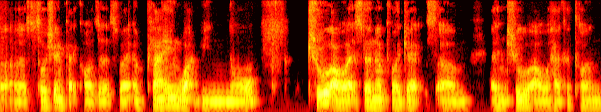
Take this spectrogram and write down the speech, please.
uh, social impact causes, right? Applying what we know through our external projects um, and through our hackathon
